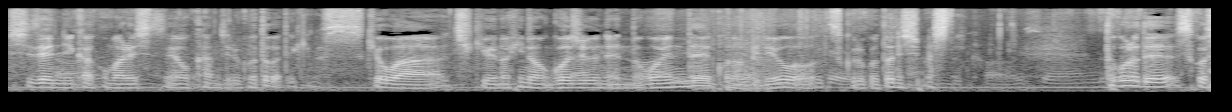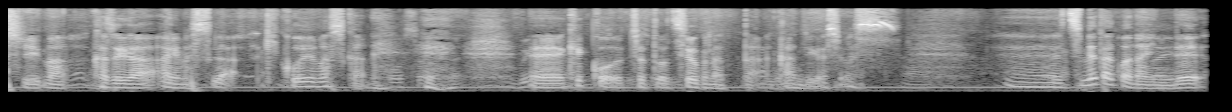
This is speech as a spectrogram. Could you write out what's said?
自然に囲まれ自然を感じることができます。今日は地球の日の50年のご縁でこのビデオを作ることにしました。ところで少し、まあ、風がありますが聞こえますかね、えー、結構ちょっと強くなった感じがします。えー、冷たくはないんで、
